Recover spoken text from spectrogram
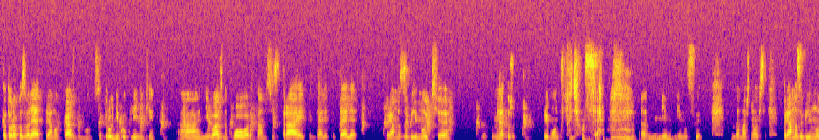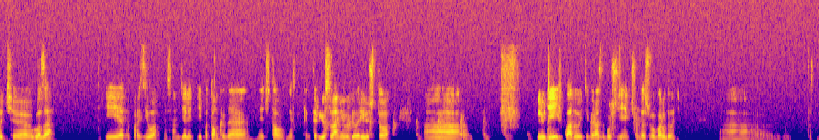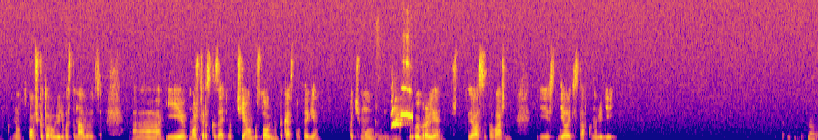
которая позволяет прямо каждому сотруднику клиники, а, неважно, повар, там, сестра и так далее, и так далее, прямо заглянуть, э, вот у меня тоже ремонт начался, а, минусы домашнего офиса, прямо заглянуть э, в глаза. И это поразило, на самом деле. И потом, когда я читал несколько интервью с вами, вы говорили, что а, людей вкладываете гораздо больше денег, чем даже в оборудование, а, ну, с помощью которого люди восстанавливаются. А, и можете рассказать, вот чем обусловлена такая стратегия, почему вы выбрали, что для вас это важно, и делаете ставку на людей? ну,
